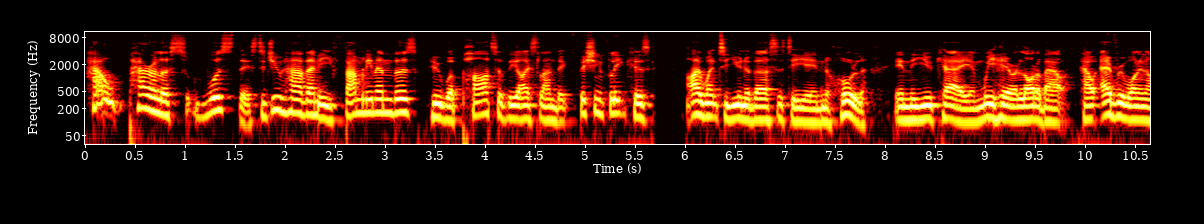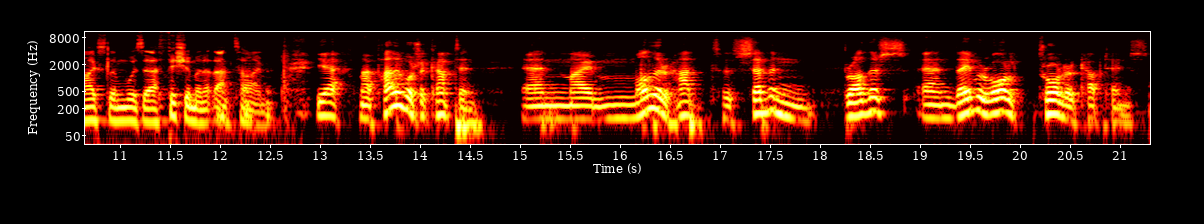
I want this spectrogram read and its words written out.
How perilous was this? Did you have any family members who were part of the Icelandic fishing fleet? Because I went to university in Hull in the UK, and we hear a lot about how everyone in Iceland was a fisherman at that time. yeah, my father was a captain, and my mother had seven brothers, and they were all trawler captains.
